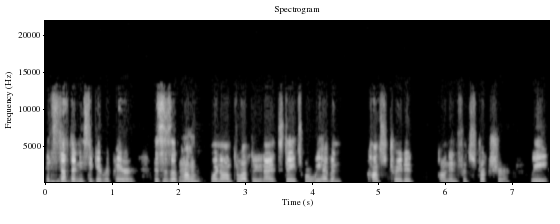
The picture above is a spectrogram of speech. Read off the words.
it's mm-hmm. stuff that needs to get repaired. This is a problem mm-hmm. going on throughout the United States where we haven't concentrated on infrastructure. We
